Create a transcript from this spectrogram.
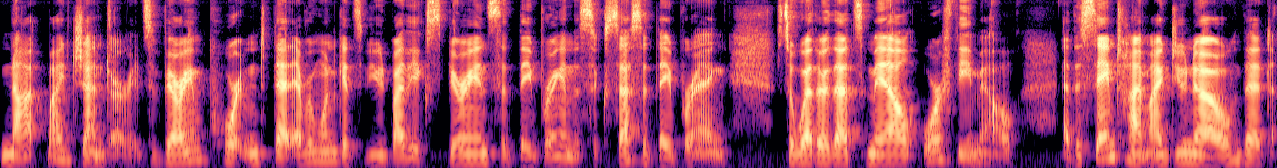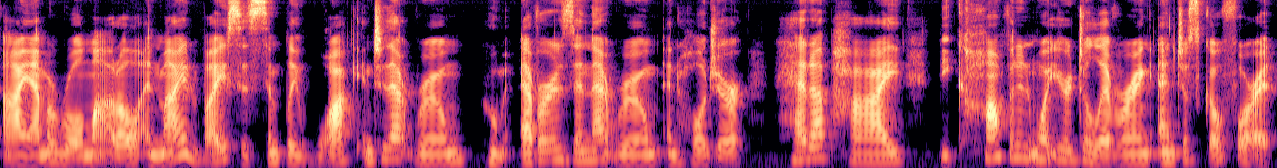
not by gender. It's very important that everyone gets viewed by the experience that they bring and the success that they bring. So, whether that's male or female. At the same time, I do know that I am a role model, and my advice is simply walk into that room, whomever is in that room, and hold your head up high, be confident in what you're delivering, and just go for it.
